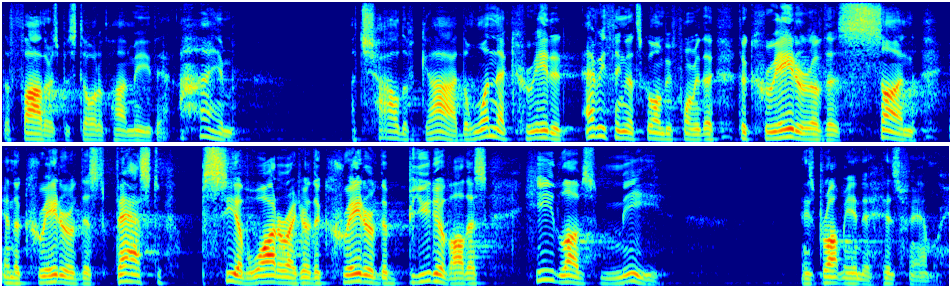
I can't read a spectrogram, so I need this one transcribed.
the Father has bestowed upon me, that I'm a child of God, the one that created everything that's going before me, the, the creator of the sun and the creator of this vast sea of water right here, the creator of the beauty of all this. He loves me. And he's brought me into his family.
